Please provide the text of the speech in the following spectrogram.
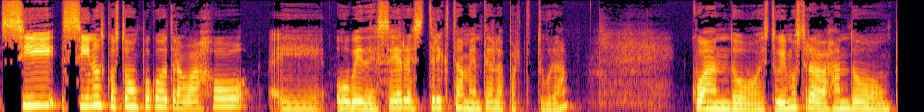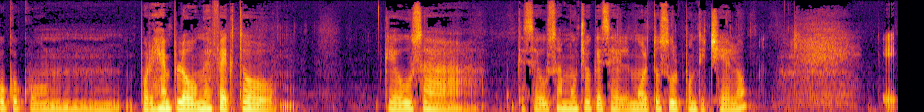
sí, sí nos costó un poco de trabajo eh, obedecer estrictamente a la partitura. Cuando estuvimos trabajando un poco con, por ejemplo, un efecto que usa que se usa mucho, que es el molto sul ponticello. Eh,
